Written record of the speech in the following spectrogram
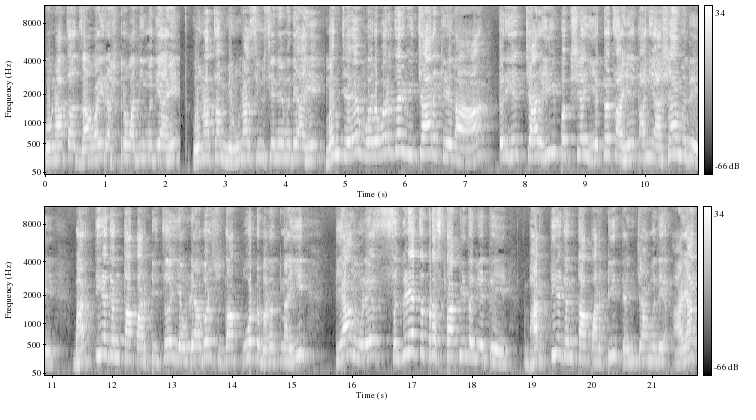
कोणाचा जावाई राष्ट्रवादीमध्ये आहे कोणाचा मेहुना शिवसेनेमध्ये आहे. म्हणजे वरवर जर विचार केला तर हे चारही पक्ष एकच आहेत आणि अशामध्ये भारतीय जनता पार्टीचं एवढ्यावर सुद्धा पोट भरत नाही. त्यामुळे सगळेच प्रस्थापित नेते भारतीय जनता पार्टी त्यांच्यामध्ये आयात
